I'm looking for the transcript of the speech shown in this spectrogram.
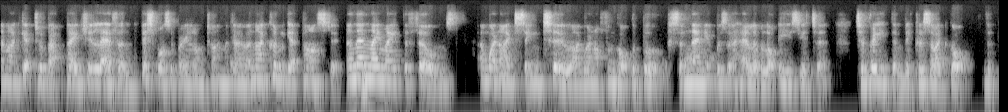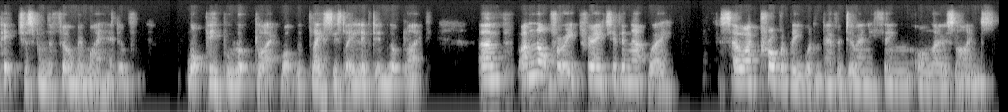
and I'd get to about page 11. This was a very long time ago, and I couldn't get past it. And then they made the films. And when I'd seen two, I went off and got the books. And then it was a hell of a lot easier to, to read them because I'd got the pictures from the film in my head of what people looked like, what the places they lived in looked like. Um, I'm not very creative in that way. So I probably wouldn't ever do anything on those lines.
